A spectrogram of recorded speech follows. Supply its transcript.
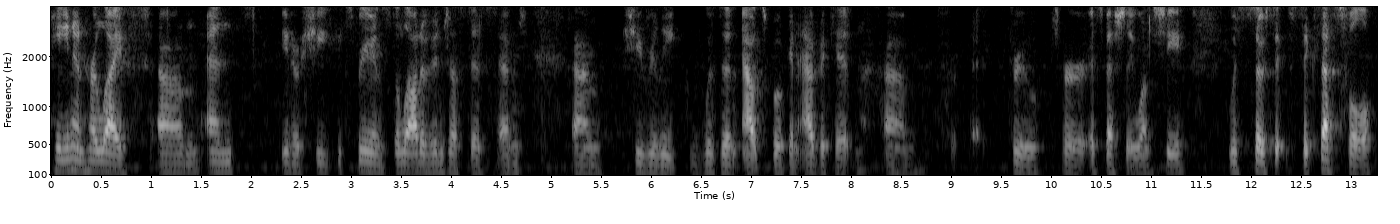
pain in her life, um, and you know she experienced a lot of injustice and. she really was an outspoken advocate through her, especially once she was so su- successful.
